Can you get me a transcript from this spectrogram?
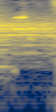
What if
